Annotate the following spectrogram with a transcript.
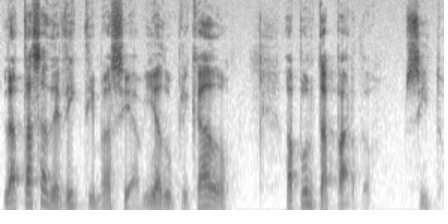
la tasa de víctimas se había duplicado. Apunta Pardo, cito,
